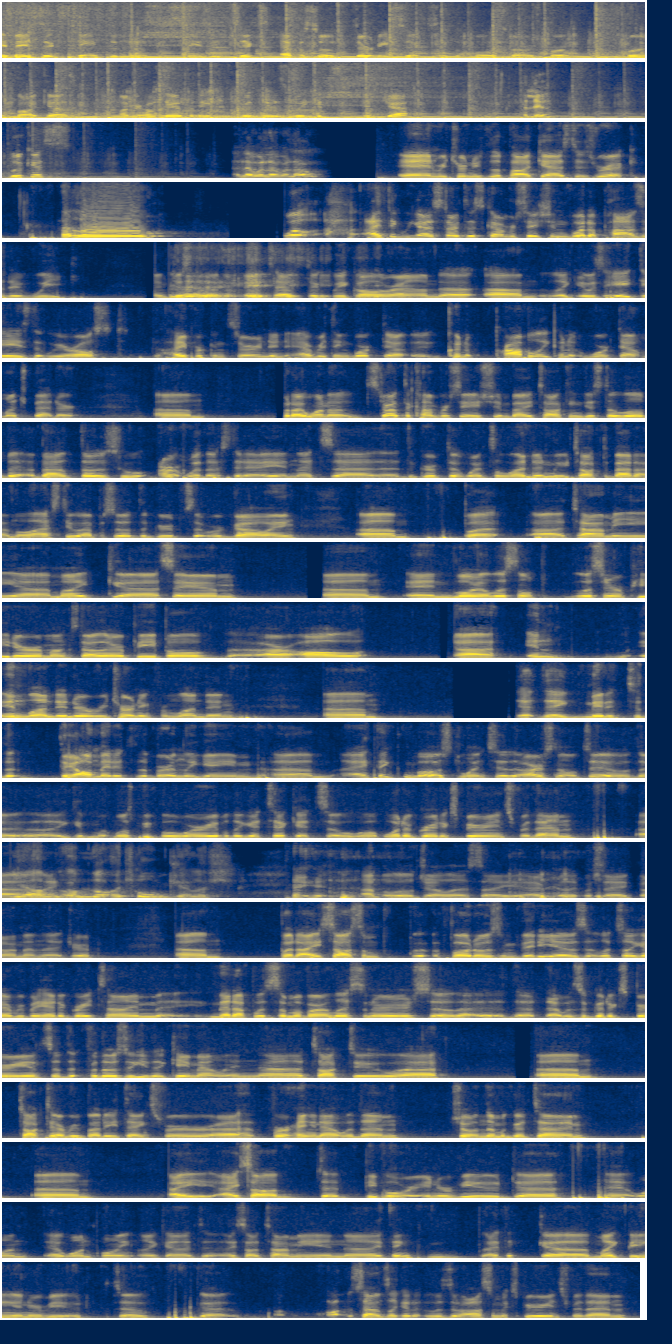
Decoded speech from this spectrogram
Monday, May 16th, and this is season 6, episode 36 of the Full Star Spurs, Spurs podcast. I'm your host, Anthony. With me this week is, is Jeff, Hello. Lucas, Hello, hello, hello. and returning to the podcast is Rick. Hello. Well, I think we got to start this conversation. What a positive week. And just a fantastic week all around. Uh, um, like it was eight days that we were all st- hyper concerned, and everything worked out. It couldn't probably couldn't have worked out much better. Um, but I want to start the conversation by talking just a little bit about those who aren't with us today, and that's uh, the group that went to London. We talked about it on the last two episodes, the groups that were going. Um, but uh, Tommy, uh, Mike, uh, Sam, um, and loyal listener, listener Peter, amongst other people, are all uh, in in London or returning from London. Um, they- they made it to the. They all made it to the Burnley game. Um, I think most went to the Arsenal too. The m- most people were able to get tickets. So what, what a great experience for them. Um, yeah, I'm, I'm not at all jealous. I'm a little jealous. I, I really wish I had gone on that trip. Um, but I saw some ph- photos and videos. It looks like everybody had a great time. Met up with some of our listeners, so that that, that was a good experience. So th- for those of you that came out and uh, talked to uh, um, talked to everybody, thanks for uh, for hanging out with them, showing them a good time. Um, I I saw that people were interviewed uh, at one at one point. Like uh, I saw Tommy and uh, I think I think uh, Mike being interviewed. So uh, sounds like it was an awesome experience for them.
